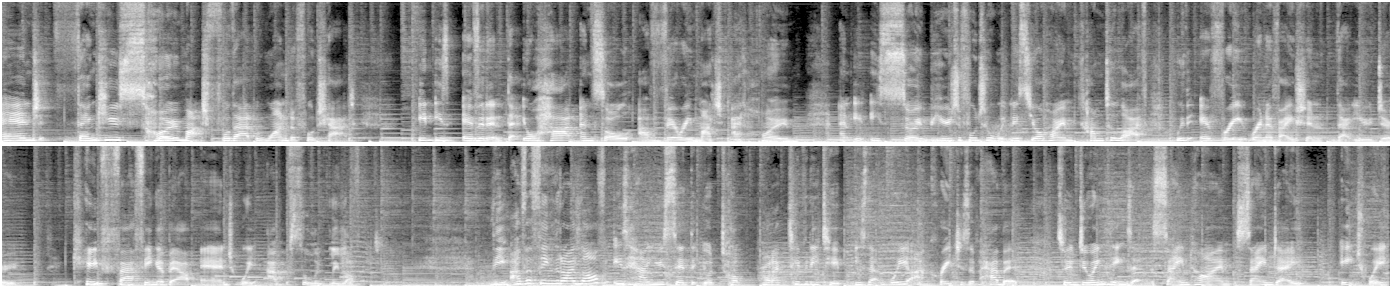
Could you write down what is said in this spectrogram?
And thank you so much for that wonderful chat. It is evident that your heart and soul are very much at home, and it is so beautiful to witness your home come to life with every renovation that you do. Keep faffing about, and we absolutely love it. The other thing that I love is how you said that your top productivity tip is that we are creatures of habit. So, doing things at the same time, same day, each week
